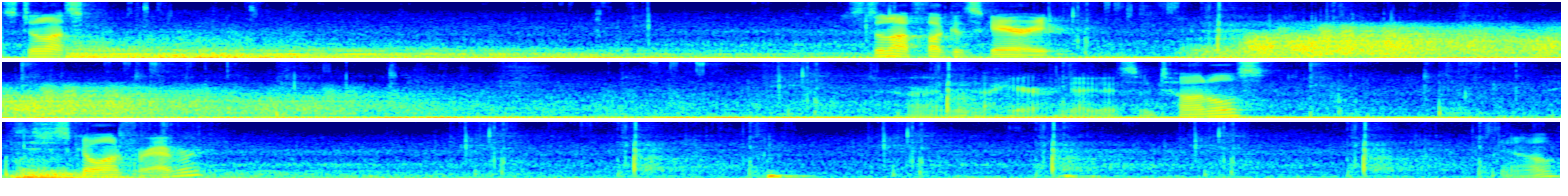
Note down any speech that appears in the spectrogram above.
Still not... Still not fucking scary. Alright, we got here? We gotta get some tunnels. Does this just go on forever? No,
